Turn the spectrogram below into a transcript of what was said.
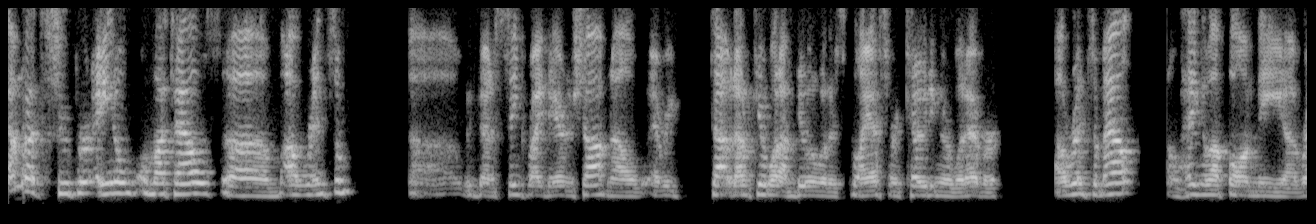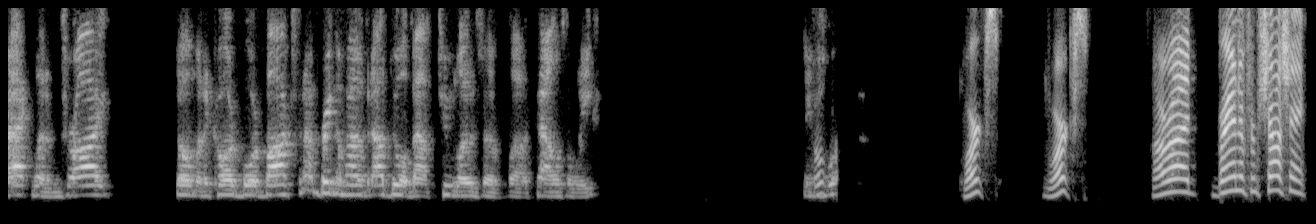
I'm not super anal on my towels. Um, I'll rinse them. Uh, we've got a sink right there in the shop, and I'll every time. I don't care what I'm doing, whether it's glass or coating or whatever. I'll rinse them out. I'll hang them up on the uh, rack, let them dry throw them in a cardboard box, and I bring them home, and I'll do about two loads of uh, towels a week. Cool. Works, works. All right, Brandon from Shawshank.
